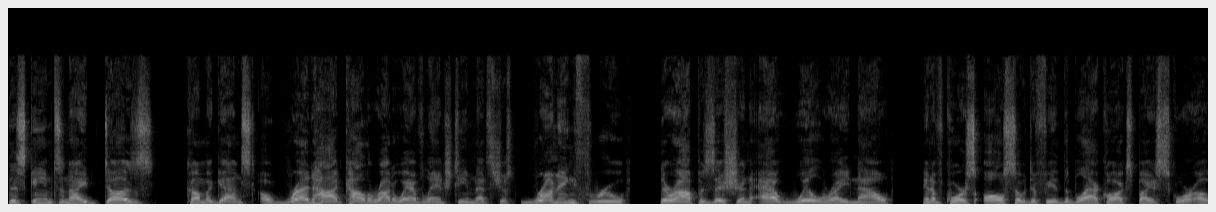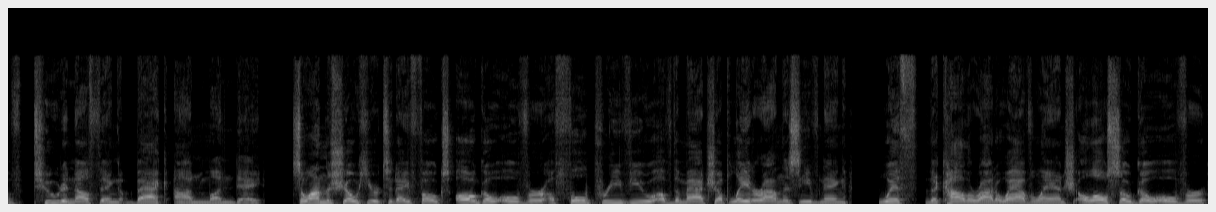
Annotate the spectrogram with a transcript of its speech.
this game tonight does come against a red hot Colorado Avalanche team that's just running through their opposition at will right now and of course also defeated the Blackhawks by a score of 2 to nothing back on Monday. So on the show here today folks, I'll go over a full preview of the matchup later on this evening with the Colorado Avalanche. I'll also go over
